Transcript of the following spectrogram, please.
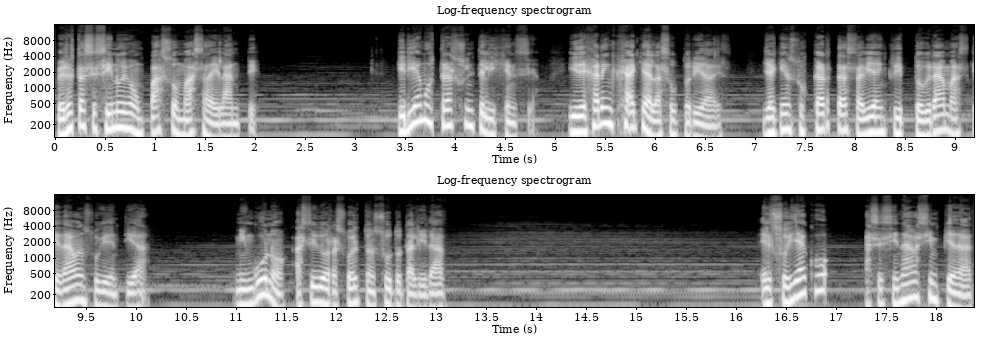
pero este asesino iba un paso más adelante. Quería mostrar su inteligencia y dejar en jaque a las autoridades ya que en sus cartas había criptogramas que daban su identidad. Ninguno ha sido resuelto en su totalidad. El zodiaco asesinaba sin piedad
